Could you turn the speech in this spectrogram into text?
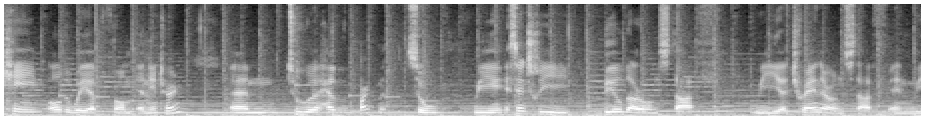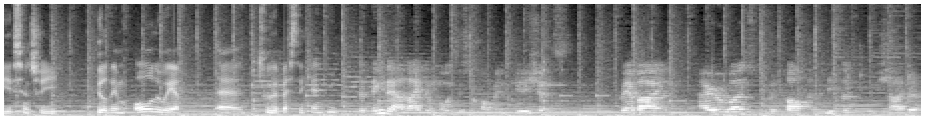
came all the way up from an intern and um, to a head of department. So we essentially build our own staff, we uh, train our own staff, and we essentially build them all the way up uh, to the best they can be. The thing that I like the most is communications whereby everyone will talk and listen to each other.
